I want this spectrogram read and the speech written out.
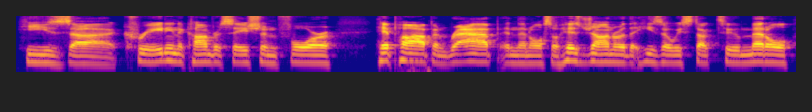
He's uh, creating a conversation for hip hop and rap, and then also his genre that he's always stuck to metal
